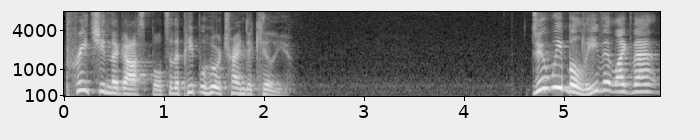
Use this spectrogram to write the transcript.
preaching the gospel to the people who are trying to kill you? Do we believe it like that?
